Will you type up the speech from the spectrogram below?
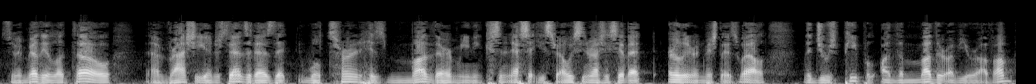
So Memer Lato, uh, Rashi understands it as that will turn his mother, meaning Knesset Yisrael. We've seen Rashi say that earlier in Mishlei as well. The Jewish people are the mother of Yeravam,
